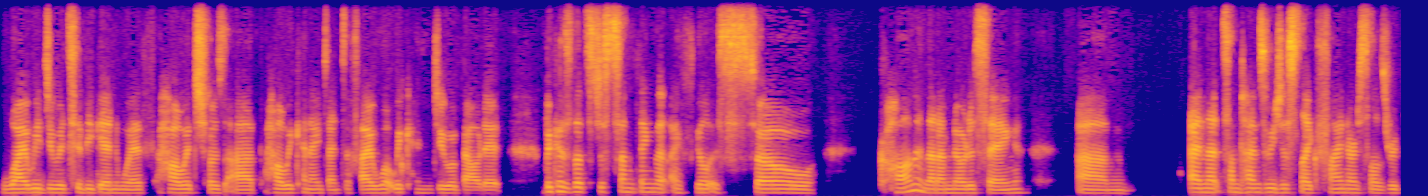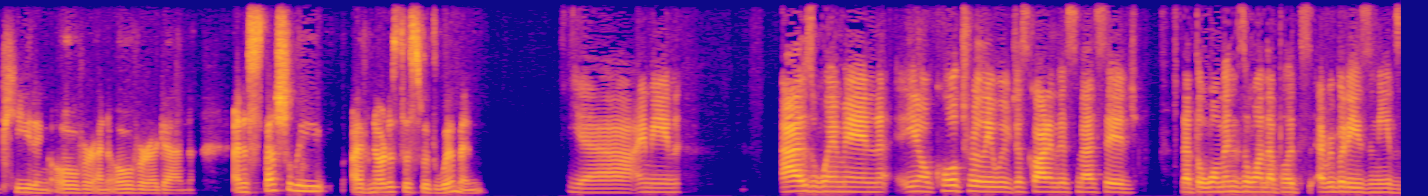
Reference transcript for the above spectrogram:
why we do it to begin with how it shows up how we can identify what we can do about it. Because that's just something that i feel is so common that i'm noticing um, and that sometimes we just like find ourselves repeating over and over again. And especially i've noticed this with women. Yeah i mean as women, you know, culturally, we've just gotten this message that the woman's the one that puts everybody's needs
